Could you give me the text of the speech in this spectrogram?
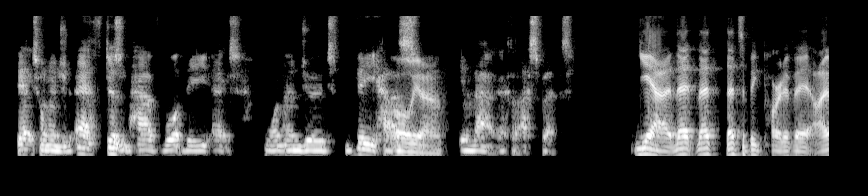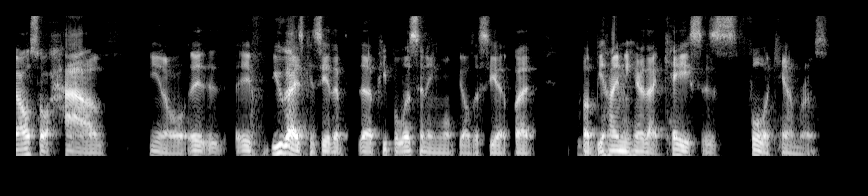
the X100F doesn't have what the X100V has oh, yeah. in that aspect. Yeah, that that that's a big part of it. I also have, you know, it, if you guys can see it, the, the people listening won't be able to see it, but but behind me here, that case is full of cameras.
